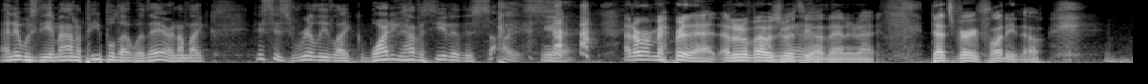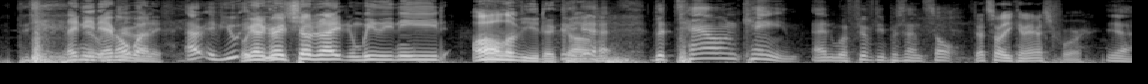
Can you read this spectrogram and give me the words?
and it was the amount of people that were there, and I'm like, this is really like, why do you have a theater this size? Yeah. I don't remember that. I don't know if I was with you on that or not. That's very funny though. They need everybody. nobody- If you We if got a great show tonight, and we need all of you to come. Yeah, the town came and we're fifty percent sold. That's all you can ask for. Yeah.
